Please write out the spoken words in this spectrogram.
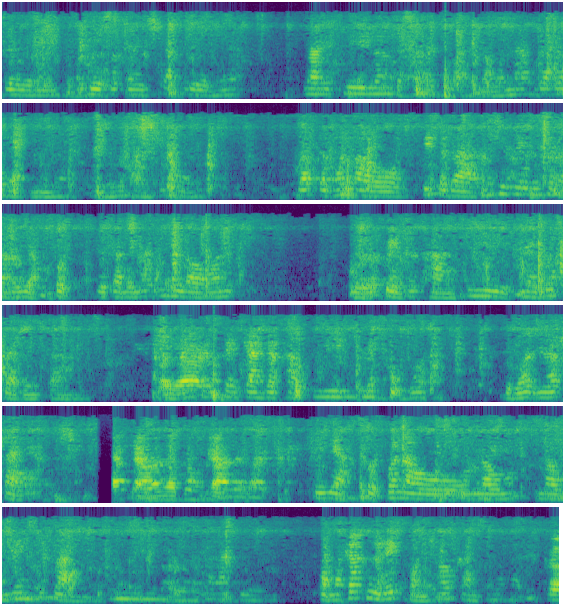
เดินคือสเปชั่นเดินเนี่ยนั่งที่เริ่มจากสบายๆแต่ว่านั่งได้ระดับนึ่งหรือสองชั่วโมงแล้วแต่ถ้าเราพิจารณาไม่ใช่เรื่องพิจารณาเราอยากฝึกโดยการในหน้าที่ร้อน หรือเปลี่ยนสถานที่ในรูปแบบต่างๆแต่ว่าเป็นการกระทำที่ไม่ถูกด้วยหรือว่าแล้วแต่แล้วแต่ว่าเราต้องการอะไรคืออยากฝึกว่าเราเราเราเล่นหรือเปล่าแต่มันก็คือได้ผลเท่ากันใช่ไหมคะก็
